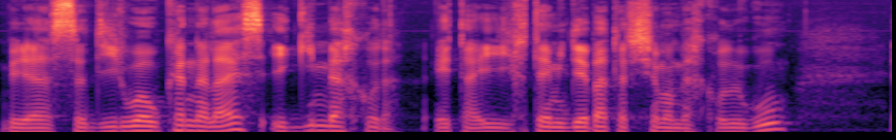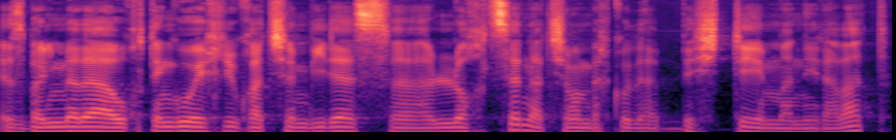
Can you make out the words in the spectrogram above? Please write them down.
Beraz, diru haukan ala ez, egin beharko da. Eta irtemide bat atseman beharko dugu. Ez bali da urtengo erri bidez uh, lortzen atseman beharko da beste manera bat.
